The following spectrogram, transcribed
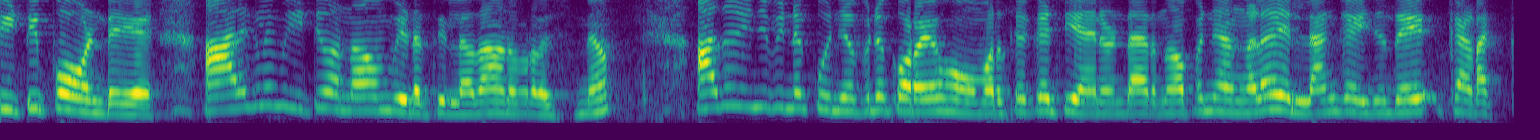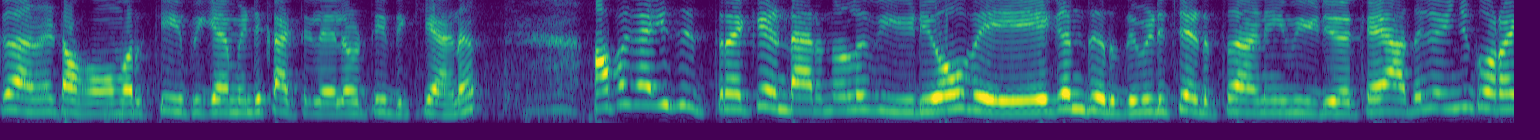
വീട്ടിൽ പോകണ്ടേ ആരെങ്കിലും വീട്ടിൽ വന്നാൽ അവൻ വിടത്തില്ല. അതാണ് പ്രശ്നം. അത് കഴിഞ്ഞ് പിന്നെ കുഞ്ഞപ്പന് കുറേ ഹോംവർക്ക് ഒക്കെ ചെയ്യാനുണ്ടായിരുന്നു. അപ്പം ഞങ്ങൾ എല്ലാം കഴിഞ്ഞതേ കിടക്കുകയാണ് കേട്ടോ ഹോംവർക്ക് ചെയ്യിപ്പിക്കാൻ വേണ്ടി കട്ടിലയിലോട്ട് ഇരിക്കുകയാണ്. അപ്പോൾ കൈസ് ഇത്രയൊക്കെ ഉണ്ടായിരുന്നുള്ളൂ വീഡിയോ. വേഗം ധൃതി പിടിച്ചെടുത്തതാണ് ഈ വീഡിയോ ഒക്കെ. അത് കഴിഞ്ഞ് കുറേ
